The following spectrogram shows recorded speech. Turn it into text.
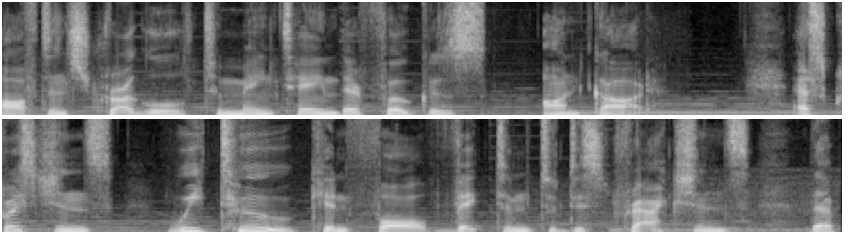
often struggle to maintain their focus on God. As Christians, we too can fall victim to distractions that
